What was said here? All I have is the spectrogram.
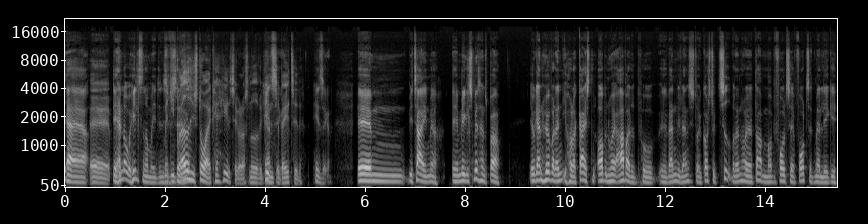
Ja, ja, ja. Øh, Det handler jo hele tiden om at men identificere. de brede historier kan helt sikkert også noget, og vil Helt gerne sikkert. tilbage til det. Helt sikkert. Øhm, vi tager en mere. Øh, Mikkel Schmidt, han spørger, jeg vil gerne høre, hvordan I holder gejsten oppe. Nu har jeg arbejdet på øh, Vanvittig Verdenshistorie et godt stykke tid. Hvordan holder jeg dampen op i forhold til at fortsætte med at lægge,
